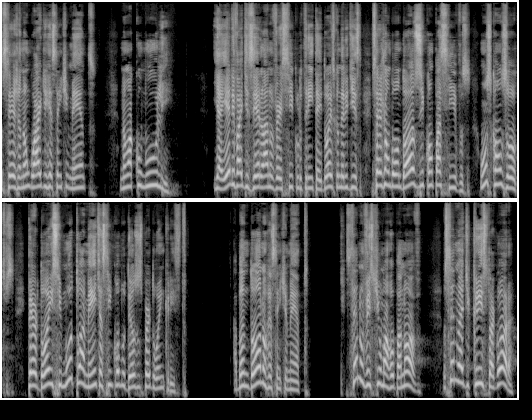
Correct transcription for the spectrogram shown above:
Ou seja, não guarde ressentimento. Não acumule. E aí ele vai dizer lá no versículo 32, quando ele diz: Sejam bondosos e compassivos uns com os outros, perdoem-se mutuamente, assim como Deus os perdoou em Cristo. Abandona o ressentimento. Você não vestiu uma roupa nova? Você não é de Cristo agora?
